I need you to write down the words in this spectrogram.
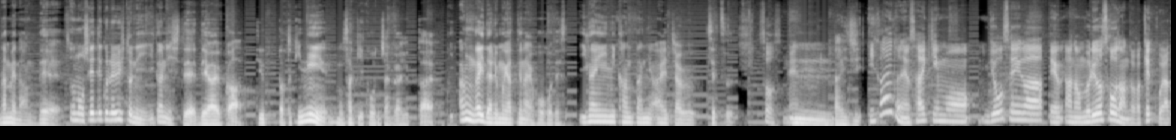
ダメなんで、その教えてくれる人にいかにして出会うかって言った時に、さっきこんちゃんが言った、案外誰もやってない方法です。意外に簡単に会えちゃう説。そうですね。うん。大事。意外とね最近も行政がえあの無料相談とか結構やっ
